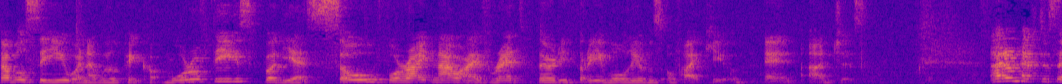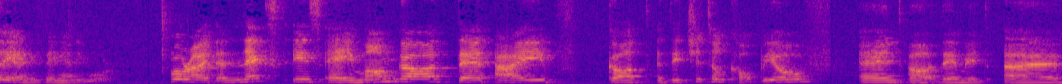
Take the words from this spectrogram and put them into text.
I will see when I will pick up more of these. But yes, so for right now I've read 33 volumes of Haikyuu and I just, I don't have to say anything anymore. Alright, and next is a manga that I've got a digital copy of and oh damn it uh,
